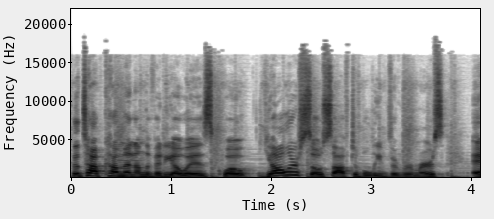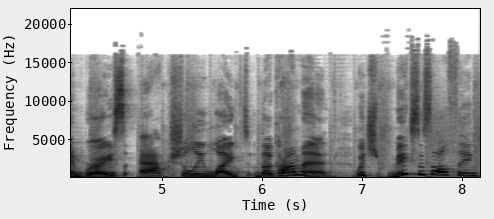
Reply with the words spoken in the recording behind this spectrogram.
The top comment on the video is, quote, Y'all are so soft to believe the rumors, and Bryce actually liked the comment, which makes us all think,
